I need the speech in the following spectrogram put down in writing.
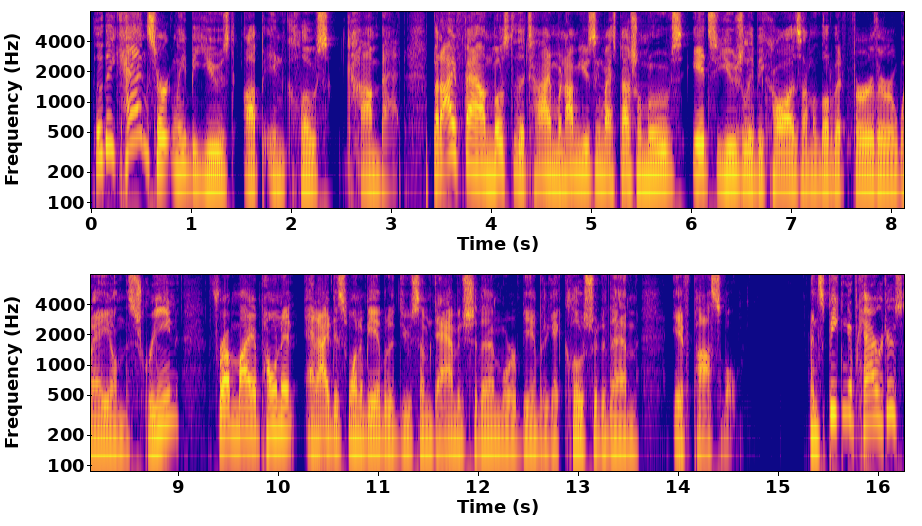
though they can certainly be used up in close combat. But I found most of the time when I'm using my special moves, it's usually because I'm a little bit further away on the screen from my opponent and I just want to be able to do some damage to them or be able to get closer to them if possible. And speaking of characters,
